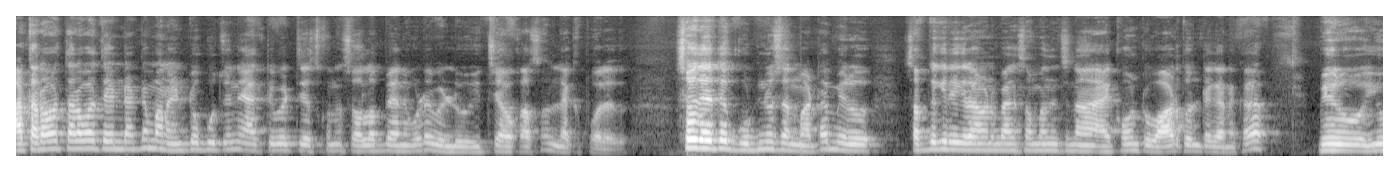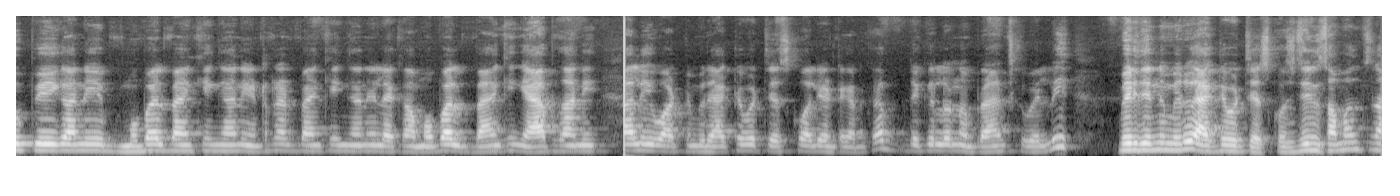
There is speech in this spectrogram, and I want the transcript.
ఆ తర్వాత తర్వాత ఏంటంటే మనం ఇంట్లో కూర్చొని యాక్టివేట్ చేసుకునే సౌలభ్యాన్ని కూడా వీళ్ళు ఇచ్చే అవకాశం లేకపోలేదు. సో ఇదైతే గుడ్ న్యూస్ అనమాట మీరు సప్తగిరి గ్రామీణ బ్యాంక్ సంబంధించిన అకౌంట్ వాడుతుంటే కనుక మీరు యూపీఐ కానీ మొబైల్ బ్యాంకింగ్ కానీ ఇంటర్నెట్ బ్యాంకింగ్ కానీ లేక మొబైల్ బ్యాంకింగ్ యాప్ కానీ వాటిని మీరు యాక్టివేట్ చేసుకోవాలి అంటే కనుక దగ్గరలో ఉన్న బ్రాంచ్కి వెళ్ళి మీరు దీన్ని మీరు యాక్టివేట్ చేసుకోవచ్చు. దీనికి సంబంధించిన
